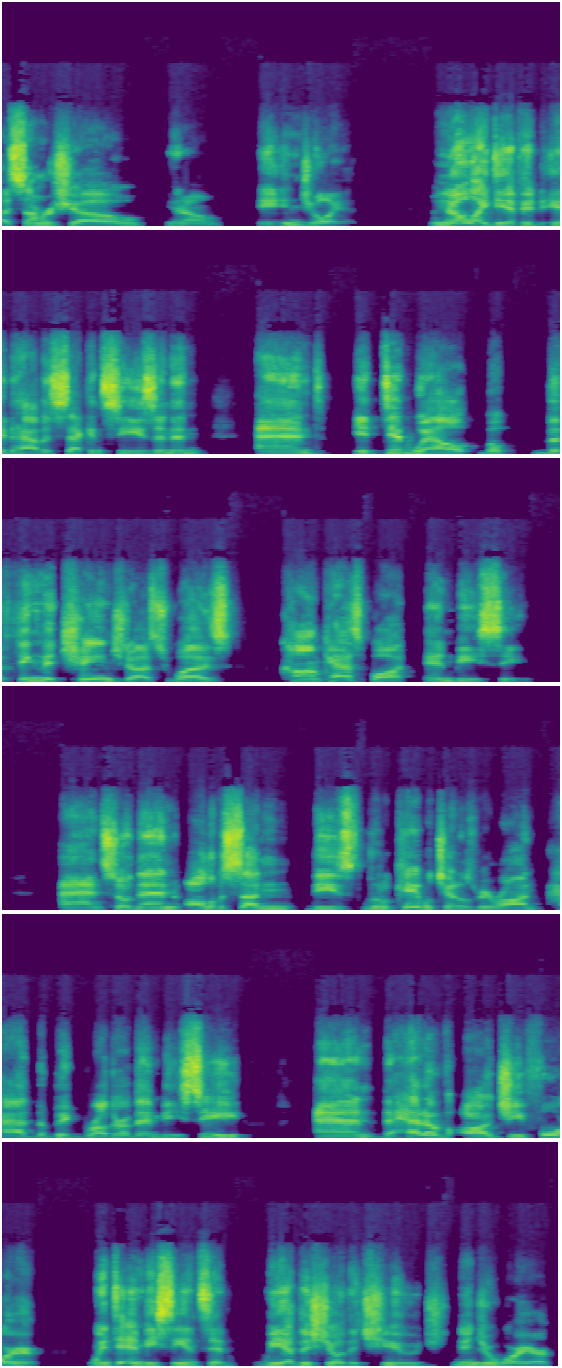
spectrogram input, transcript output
a summer show, you know, enjoy it. No idea if it, it'd have a second season. And, and it did well. But the thing that changed us was Comcast bought NBC. And so then all of a sudden, these little cable channels we were on had the big brother of NBC. And the head of uh, G4 went to NBC and said, We have this show that's huge, Ninja Warrior.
